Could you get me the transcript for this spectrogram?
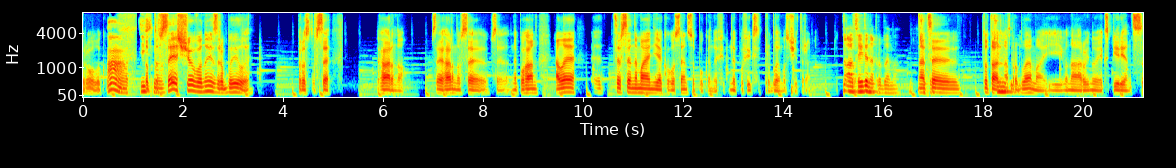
ролику. А, дійсно. Тобто, все, що вони зробили, просто все гарно. Все гарно, все, все непогано. Але е, це все не має ніякого сенсу, поки не, фі- не пофіксять проблему з читерами. Ну, а це єдина проблема. А це тотальна проблема, і вона руйнує експірієнс.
